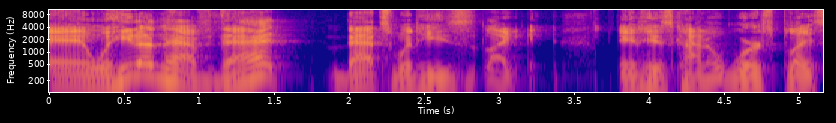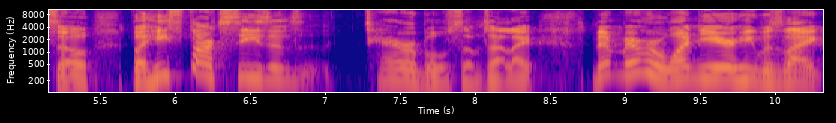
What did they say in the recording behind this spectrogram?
And when he doesn't have that, that's when he's like in his kind of worst place. So, but he starts seasons terrible sometimes. Like, remember one year he was like,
